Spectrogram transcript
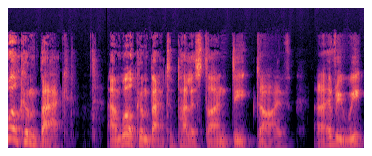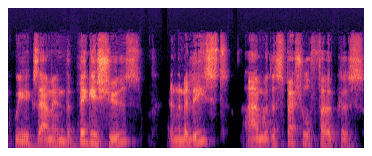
Welcome back, and welcome back to Palestine Deep Dive. Uh, every week we examine the big issues in the Middle East and with a special focus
